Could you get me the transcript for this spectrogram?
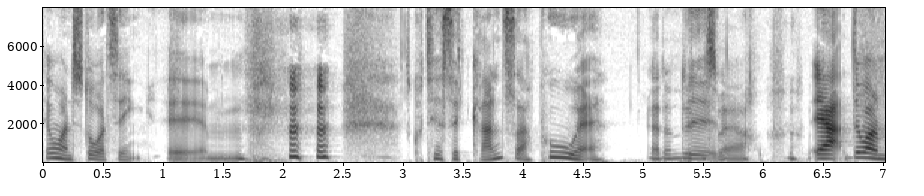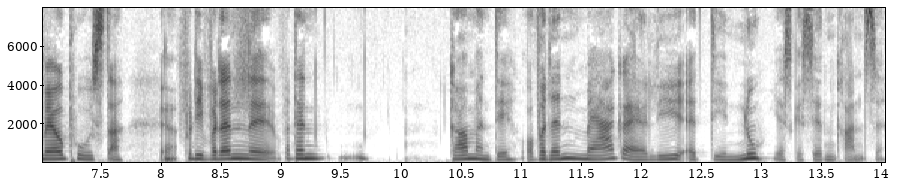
Det var en stor ting. Øhm, skulle til at sætte grænser. Puha. Ja, den er lidt svær. ja, det var en mavepuster. Ja. Fordi hvordan, øh, hvordan gør man det? Og hvordan mærker jeg lige, at det er nu, jeg skal sætte en grænse?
